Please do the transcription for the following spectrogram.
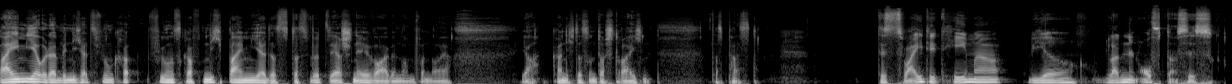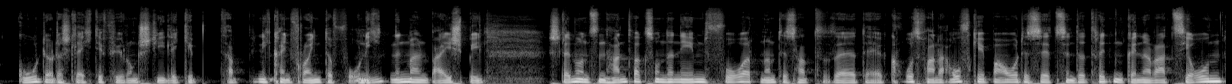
bei mir oder bin ich als Führungskraft nicht bei mir? Das, das wird sehr schnell wahrgenommen. Von daher, ja, kann ich das unterstreichen. Das passt. Das zweite Thema, wir landen oft, dass es gute oder schlechte Führungsstile gibt. Da bin ich kein Freund davon. Mhm. Ich nenne mal ein Beispiel. Stellen wir uns ein Handwerksunternehmen vor, ne, das hat der, der, Großvater aufgebaut, das ist jetzt in der dritten Generation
